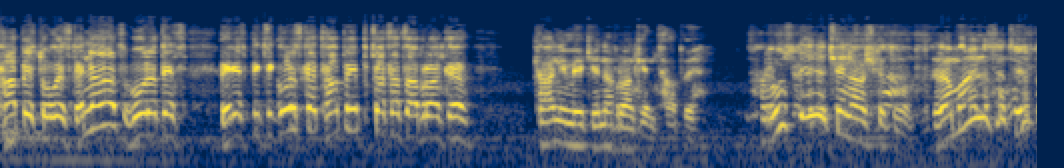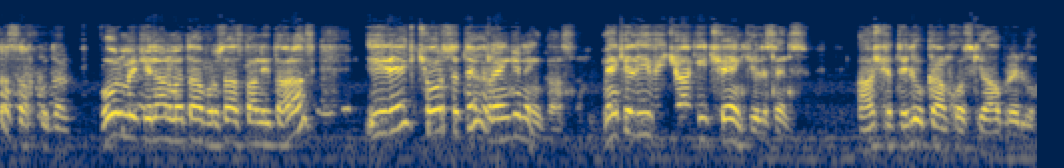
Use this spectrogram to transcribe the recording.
թափես թողես գնաց, որը տես վերեսպիցի գորսկա թափե փչացած ապրանքը, քանի մեքենա ապրանք են թափե։ Ռուսները չեն աշխատում։ Դրա համար էլ ասած երիտասարդուտը, որ մեքենան մտավ Ռուսաստանի տարածք, 3-4 տեղ ռենգեն են կասում։ Մենք էլ ի վիճակի չենք էլ ասենց աշխատելու կամ խոսքի ապրելու։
